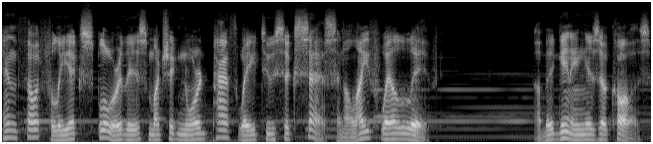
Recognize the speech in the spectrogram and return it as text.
and thoughtfully explore this much ignored pathway to success and a life well lived. A beginning is a cause,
